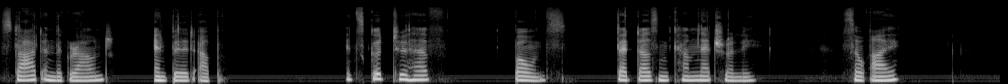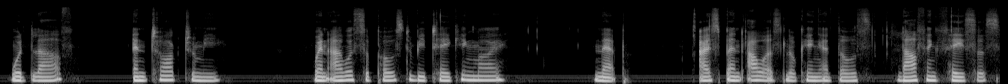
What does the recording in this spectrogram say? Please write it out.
start in the ground and build up. It's good to have bones that doesn't come naturally. So I would laugh and talk to me when I was supposed to be taking my nap. I spent hours looking at those laughing faces.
